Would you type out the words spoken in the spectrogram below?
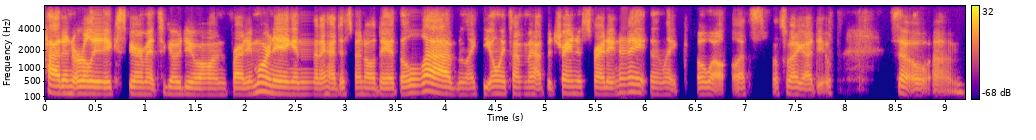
had an early experiment to go do on friday morning and then i had to spend all day at the lab and like the only time i have to train is friday night then like oh well that's that's what i gotta do so um,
